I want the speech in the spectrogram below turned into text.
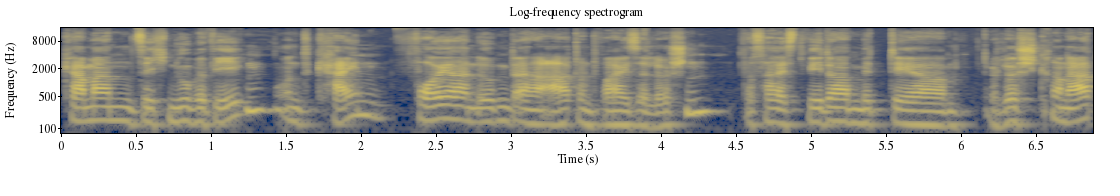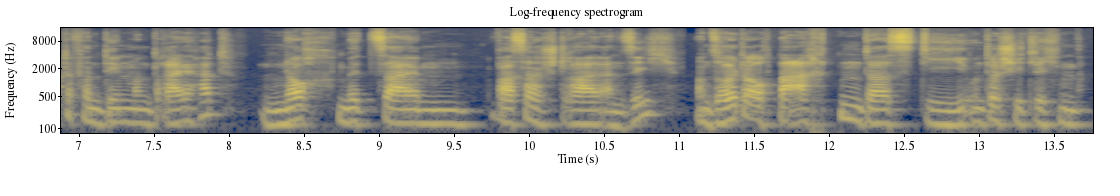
kann man sich nur bewegen und kein Feuer in irgendeiner Art und Weise löschen. Das heißt, weder mit der Löschgranate, von denen man drei hat, noch mit seinem Wasserstrahl an sich. Man sollte auch beachten, dass die unterschiedlichen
